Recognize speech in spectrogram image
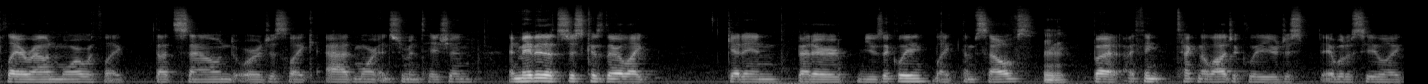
play around more with like that sound or just like add more instrumentation and maybe that's just because they're like getting better musically like themselves Mhm. but I think technologically you're just able to see like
